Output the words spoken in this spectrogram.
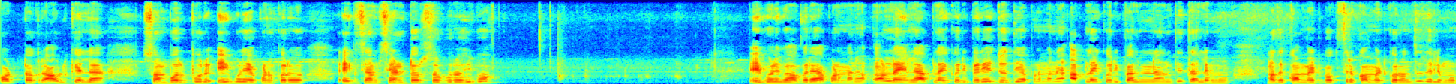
କଟକ ରାଉରକେଲା ସମ୍ବଲପୁର ଏଇଭଳି ଆପଣଙ୍କର ଏକ୍ଜାମ୍ ସେଣ୍ଟର୍ ସବୁ ରହିବ ଏଇଭଳି ଭାବରେ ଆପଣମାନେ ଅନଲାଇନ୍ରେ ଆପ୍ଲାଏ କରିପାରିବେ ଯଦି ଆପଣମାନେ ଆପ୍ଲାଏ କରିପାରିନାହାନ୍ତି ତାହେଲେ ମୁଁ ମୋତେ କମେଣ୍ଟ ବକ୍ସରେ କମେଣ୍ଟ କରନ୍ତୁ ତାହେଲେ ମୁଁ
